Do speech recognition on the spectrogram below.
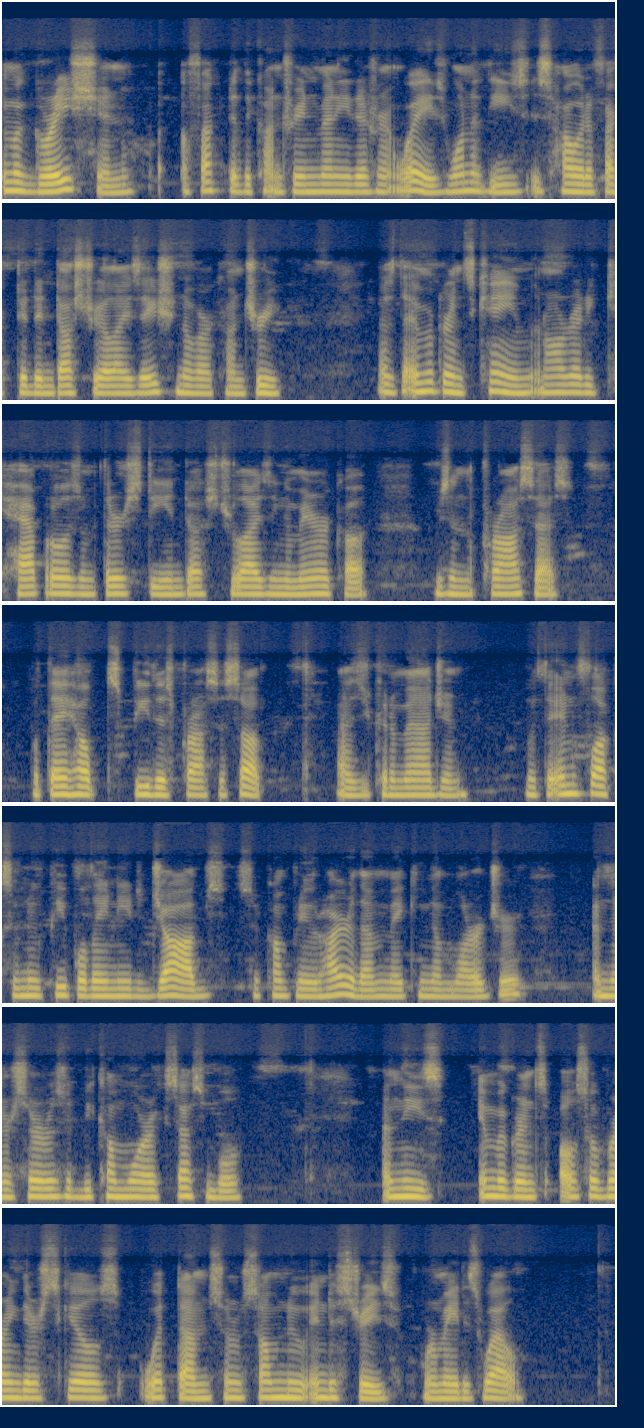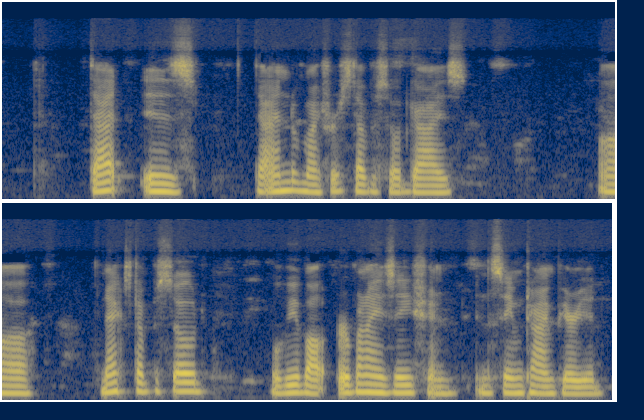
Immigration affected the country in many different ways. One of these is how it affected industrialization of our country. As the immigrants came, an already capitalism thirsty industrializing America was in the process, but they helped speed this process up, as you could imagine. With the influx of new people, they needed jobs, so company would hire them, making them larger, and their service would become more accessible. And these immigrants also bring their skills with them, so some new industries were made as well. That is the end of my first episode, guys. Uh, next episode will be about urbanization in the same time period.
